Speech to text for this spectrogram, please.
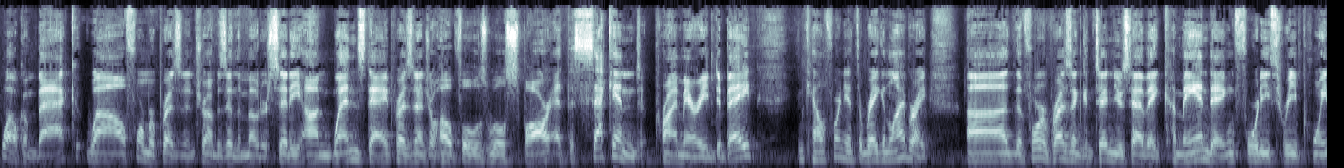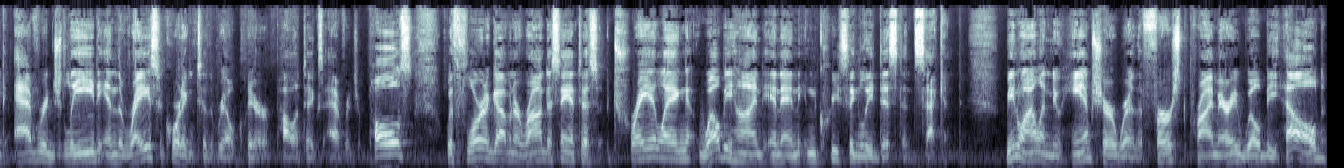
Welcome back. While former President Trump is in the Motor City on Wednesday, presidential hopefuls will spar at the second primary debate in California at the Reagan Library. Uh, the former president continues to have a commanding 43 point average lead in the race, according to the Real Clear Politics average of polls, with Florida Governor Ron DeSantis trailing well behind in an increasingly distant second. Meanwhile, in New Hampshire, where the first primary will be held,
